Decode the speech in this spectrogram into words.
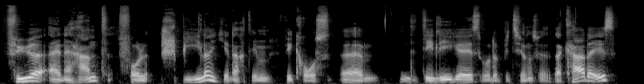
für eine Handvoll Spieler, je nachdem wie groß ähm, die Liga ist oder beziehungsweise der Kader ist.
